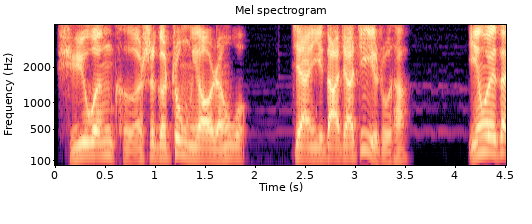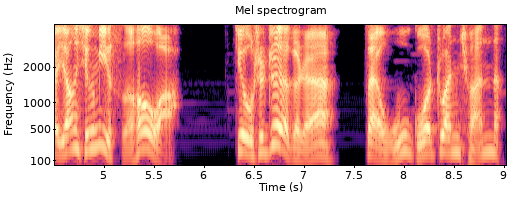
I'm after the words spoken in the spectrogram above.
徐温可是个重要人物。建议大家记住他，因为在杨行密死后啊，就是这个人在吴国专权的。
